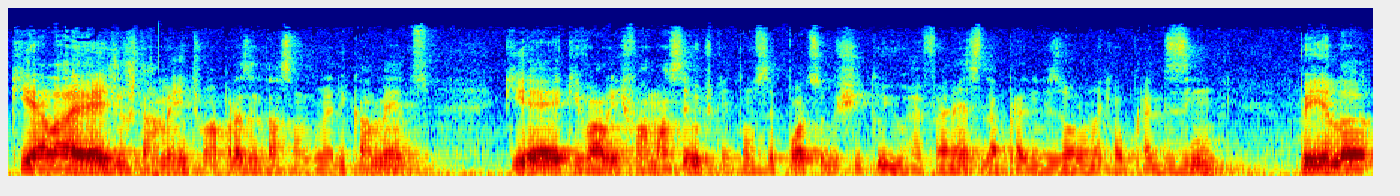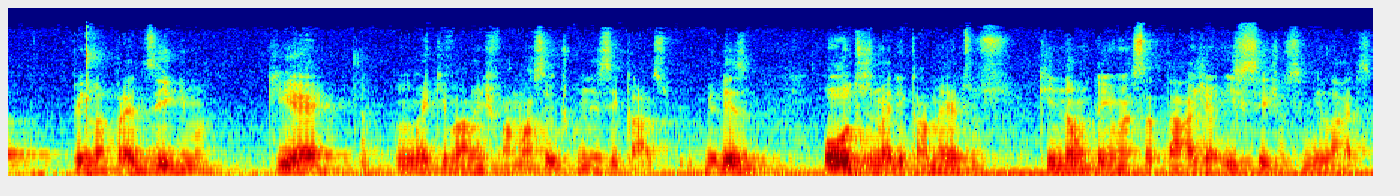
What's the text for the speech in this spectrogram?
Que ela é justamente uma apresentação de medicamentos que é equivalente farmacêutica. Então você pode substituir o referência da prednisolona, que é o Predzin, pela, pela Predzigma, que é um equivalente farmacêutico nesse caso, beleza? Outros medicamentos que não tenham essa taxa e sejam similares,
